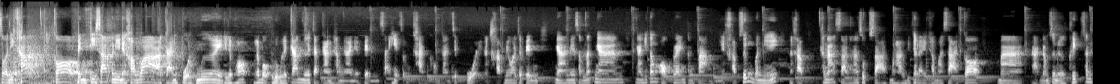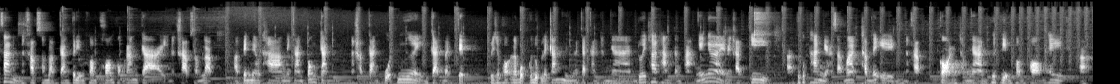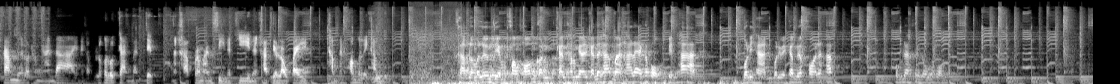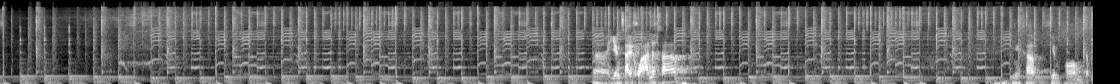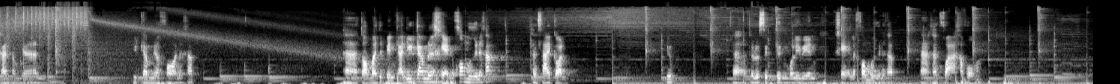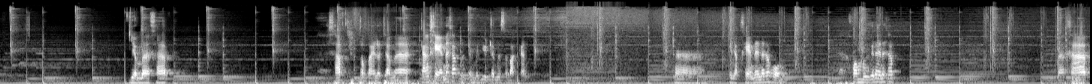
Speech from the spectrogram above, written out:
สวัสดีครับ ก็เป็นที่ทราบกันดีนะครับว่าอาการปวดเมื่อยโดยเฉพาะระบบกระดูกและกล้ามเนื้อจากการทำงานเนี่ยเป็นสาเหตุสำคัญของการเจ็บป่วยนะครับ ไม่ว่าจะเป็นงานในสำนักงาน งานที่ต้องออกแรงต่างๆเนี่ยครับซึ่งวันนี้นะครับคณะสาธารณสุขศาสตร์ มหาวิทยาลัยธรรมศาสตร์ก็มาอ่านำเสนอคลิปสั้นๆนะครับสำหรับการเตรียมความพร้อมของร่างกายนะครับสำหรับเป็นแนวทางในการป้องกันนะครับการปวดเมื่อยการบาดเจ็บ โดยเฉพาะระบบกระดูกและกล้ามเนื้อจากการทำงาน ด้วยท่าทางต่างๆ ง่าย ๆ นะครับ ที่ทุกๆท่านเนี่ยสามารถทำได้เองนะครับ ก่อนทำงานเพื่อเตรียมความพร้อมให้กล้ามเนื้อเราทำงานได้นะครับ แล้วก็ลดการบาดเจ็บนะครับประมาณ 4 นาทีนะครับ เดี๋ยวเราไปทำกันพร้อมกันเลยครับ ครับเรามาเริ่มเตรียมความพร้อมก่อนการทำงานกันนะครับ มาท่าแรกครับผมเป็นท่าบริหารบริเวณกล้ามเนื้อคอนะครับก้มหน้าขึ้นลงครับผม อ่าเอียงซ้ายขวานะครับ นี่ครับเตรียมพร้อมกับการทำงานยืดกล้ามเนื้อคอนะครับอ่าต่อมาจะเป็นการยืดกล้ามเนื้อแขนกับข้อมือนะครับ ทางซ้ายก่อนปึ๊บอ่าจะรู้สึกตึงบริเวณแขนและข้อมือนะครับอ่าข้างขวาครับผม เยี่ยมมากครับ ครับ ต่อไปเราจะมากางแขนนะครับ เราจะมายืดกล้ามเนื้อสะบักกันขยับแขนได้นะครับผมความมือก็ได้นะครับมาครับ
